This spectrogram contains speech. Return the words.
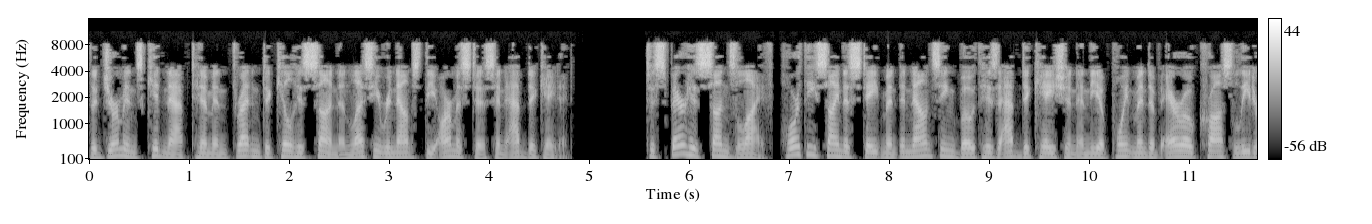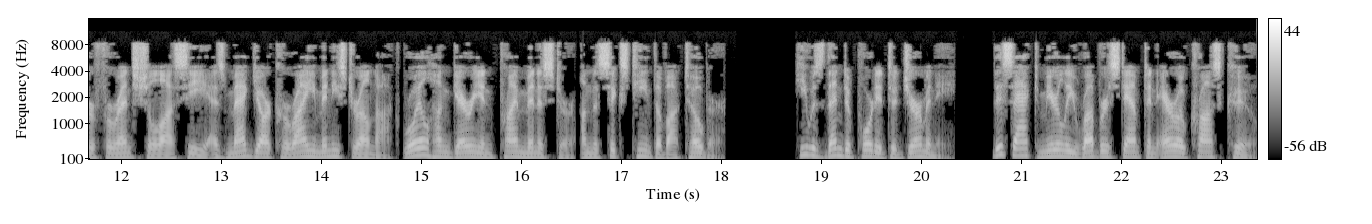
the Germans kidnapped him and threatened to kill his son unless he renounced the armistice and abdicated. To spare his son's life, Horthy signed a statement announcing both his abdication and the appointment of Arrow Cross leader Ferenc Szalasi as Magyar Királyi Miniszterelnök Royal Hungarian Prime Minister on 16 October. He was then deported to Germany. This act merely rubber-stamped an Arrow Cross coup,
